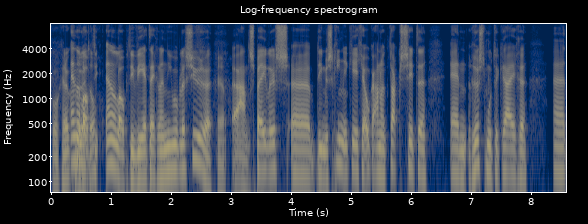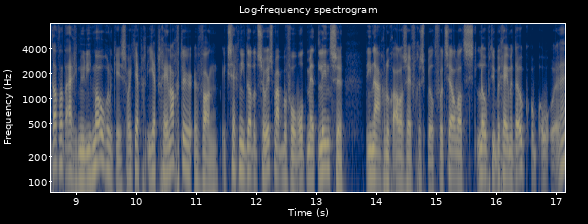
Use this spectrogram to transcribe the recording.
Ook En dan, loopt hij, en dan loopt hij weer tegen een nieuwe blessure Ja. eh, aan. Spelers eh, die misschien een keertje ook aan hun tak zitten en rust moeten krijgen. eh, dat dat eigenlijk nu niet mogelijk is. Want je hebt, je hebt geen achtervang. Ik zeg niet dat het zo is, maar bijvoorbeeld met Linsen, die nagenoeg alles heeft gespeeld. Voor hetzelfde loopt hij op een gegeven moment ook op. op- hè?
